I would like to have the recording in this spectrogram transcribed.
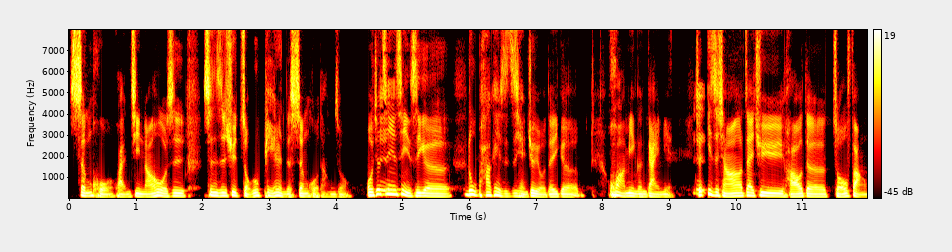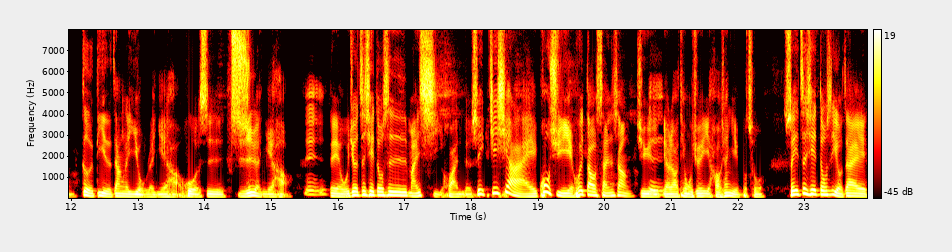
生活环境，然后或者是甚至去走入别人的生活当中。我觉得这件事情是一个录 podcast 之前就有的一个画面跟概念，一直想要再去好好的走访各地的这样的友人也好，或者是职人也好。嗯对，我觉得这些都是蛮喜欢的，所以接下来或许也会到山上去嗯聊聊天，我觉得也好像也不错。所以这些都是有在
